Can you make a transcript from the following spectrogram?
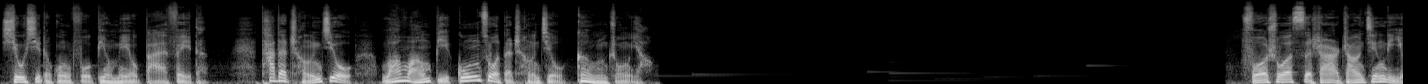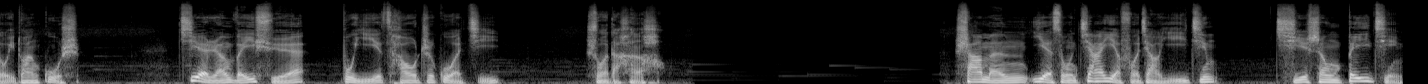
休息的功夫并没有白费的，他的成就往往比工作的成就更重要。佛说四十二章经里有一段故事：借人为学，不宜操之过急。说的很好。沙门夜诵迦叶佛教遗经，其声悲谨，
